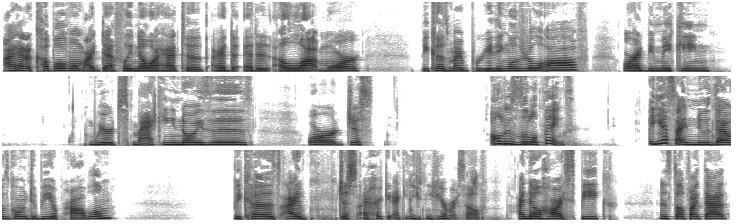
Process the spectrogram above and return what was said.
I had a couple of them. I definitely know I had to I had to edit a lot more because my breathing was real off, or I'd be making weird smacking noises, or just all these little things. Yes, I knew that was going to be a problem because I just I heard it. You can hear myself. I know how I speak and stuff like that.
